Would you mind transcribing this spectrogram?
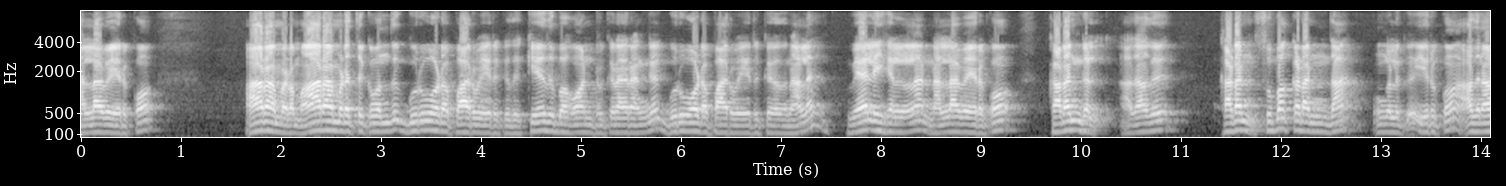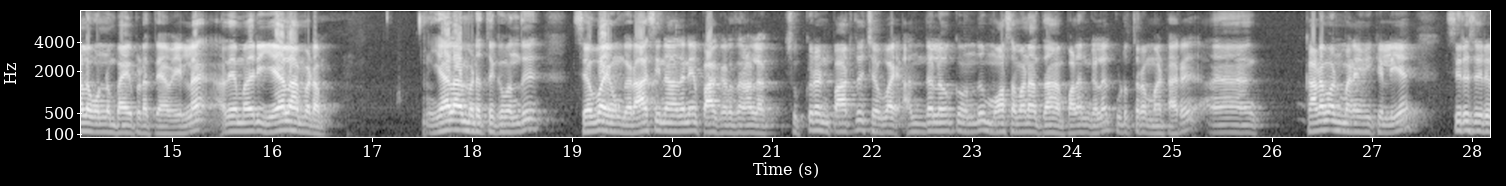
நல்லாவே இருக்கும். ஆறாம் இடம். ஆறாம் இடத்துக்கு வந்து குருவோட பார்வை இருக்குது. கேது பகவான் இருக்கிறார் அங்கே. குருவோட பார்வை இருக்கிறதுனால வேலைகள்லாம் நல்லாவே இருக்கும். கடன்கள் அதாவது கடன் சுப கடன் தான் உங்களுக்கு இருக்கும். அதனால் ஒன்றும் பயப்பட தேவையில்லை. அதே மாதிரி ஏழாம் இடம். ஏழாம் இடத்துக்கு வந்து செவ்வாய் உங்கள் ராசிநாதனே பார்க்கறதுனால சுக்கரன் பார்த்து செவ்வாய் அந்த அளவுக்கு வந்து மோசமான த பலன்களை கொடுத்துட மாட்டார். கணவன் மனைவிக்குள்ளேயே சிறு சிறு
